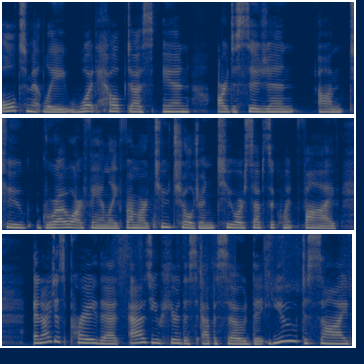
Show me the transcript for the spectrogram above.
ultimately what helped us in our decision um, to grow our family from our two children to our subsequent five. And I just pray that as you hear this episode, that you decide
